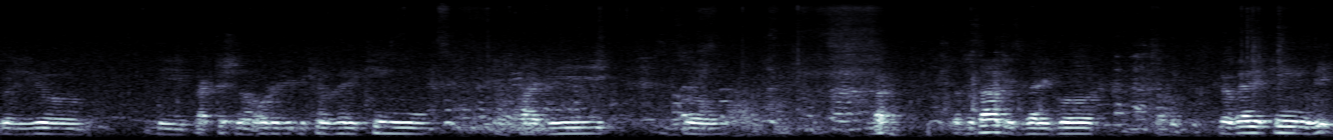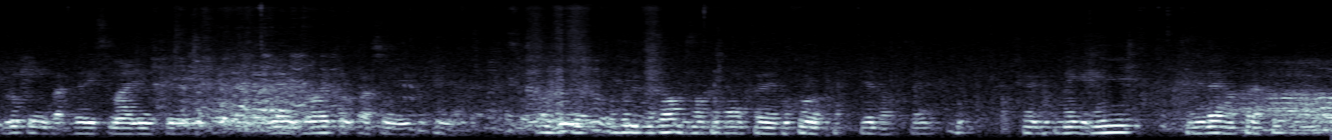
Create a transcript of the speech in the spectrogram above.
you, the practitioner already become very keen, quite weak. So, the result is very good. So, you're very keen, weak looking, but very smiling face, very joyful person you're looking at. Au bout, de, au bout de 10 ans, disons que bon, on fait beaucoup pratiquer, donc c'est beaucoup maigri, j'ai l'air un peu la fête.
